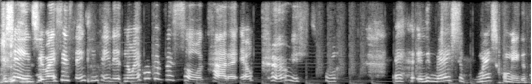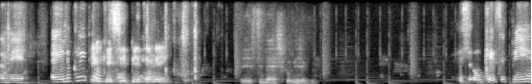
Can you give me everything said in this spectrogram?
Gente, mas vocês têm que entender, não é qualquer pessoa, cara, é o Curry. Tipo, é, ele mexe, mexe comigo também. É ele e o Clay Tem o KCP também. Esse mexe comigo. Esse- O KCP,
